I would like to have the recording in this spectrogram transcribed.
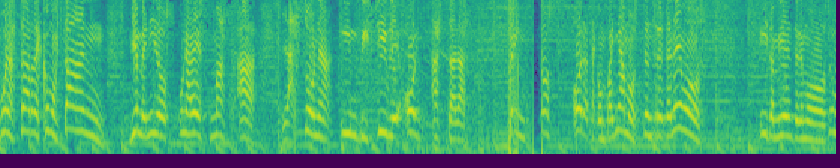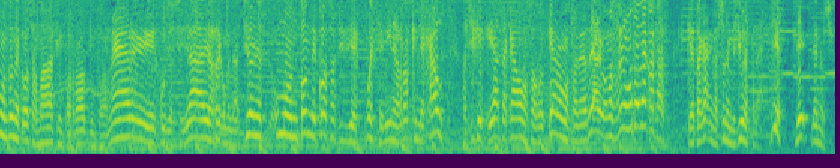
Buenas tardes, ¿cómo están? Bienvenidos una vez más a La Zona Invisible. Hoy hasta las 22 horas te acompañamos, te entretenemos. Y también tenemos un montón de cosas más, info rock, eh, curiosidades, recomendaciones, un montón de cosas y después se viene Rock in the House. Así que quédate acá, vamos a rockear, vamos a nerdear, vamos a hacer un montón de cosas. Quédate acá en la zona invisible hasta las 10 de la noche.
